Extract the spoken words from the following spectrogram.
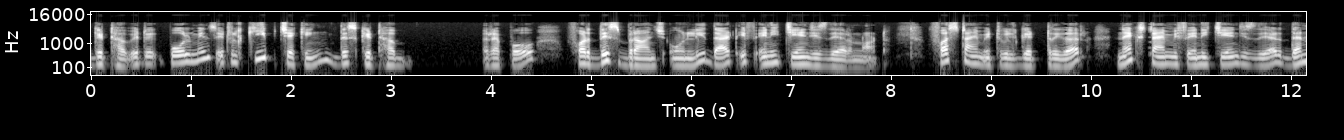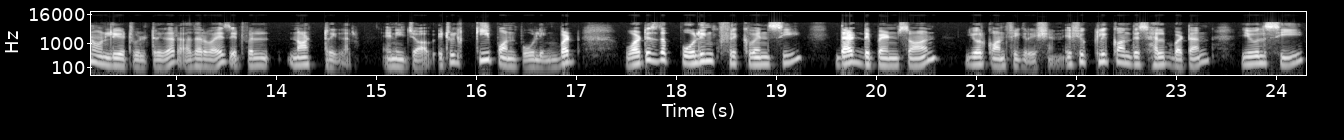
github. It poll means it will keep checking this github repo for this branch only that if any change is there or not. First time it will get trigger. Next time if any change is there then only it will trigger. Otherwise it will not trigger any job. It will keep on polling. But what is the polling frequency that depends on your configuration? If you click on this help button you will see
